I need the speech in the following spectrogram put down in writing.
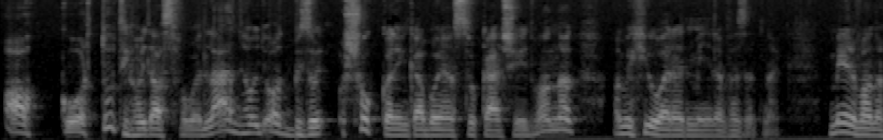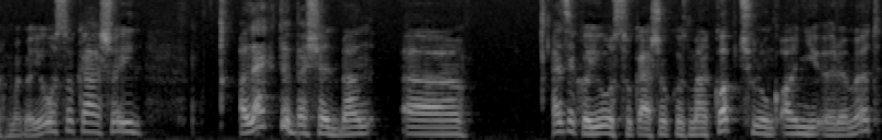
akkor tuti, hogy azt fogod látni, hogy ott bizony sokkal inkább olyan szokásaid vannak, amik jó eredményre vezetnek. Miért vannak meg a jó szokásaid? A legtöbb esetben uh, ezek a jó szokásokhoz már kapcsolunk annyi örömöt,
